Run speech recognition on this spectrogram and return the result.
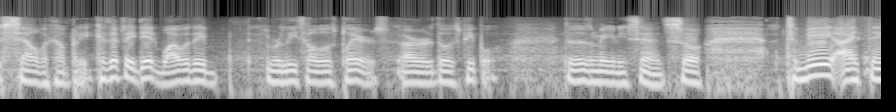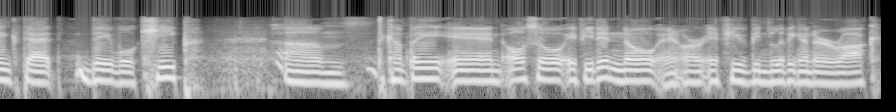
sell the company. Because if they did, why would they release all those players or those people? That doesn't make any sense. So, to me, I think that they will keep um, the company. And also, if you didn't know, or if you've been living under a rock,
